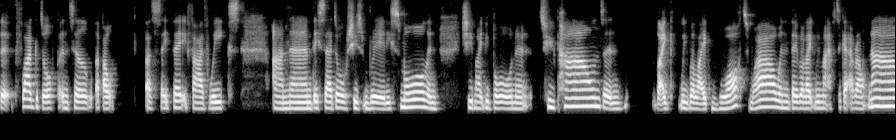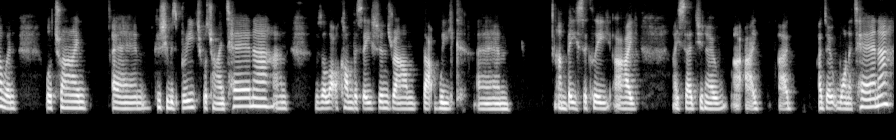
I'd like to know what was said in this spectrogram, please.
that flagged up until about, I'd say, 35 weeks. And then they said, oh, she's really small and she might be born at two pounds. And like, we were like, what? Wow. And they were like, we might have to get her out now and we'll try and um because she was breech we'll try and turn her and there was a lot of conversations around that week um and basically I I said, you know, I I I don't want a turner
